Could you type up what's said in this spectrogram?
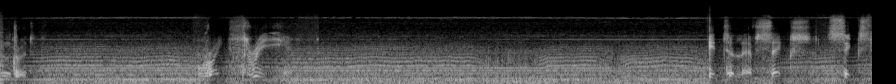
hundred. Right 3 into left 6, 6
